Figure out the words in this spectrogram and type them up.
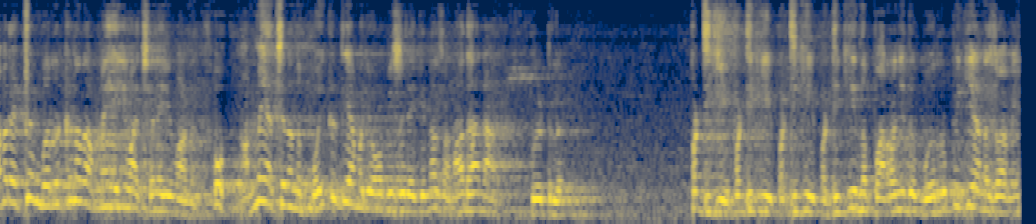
അവരേറ്റവും വെറുക്കുന്നത് അമ്മയെയും അച്ഛനെയുമാണ്. ഓ അമ്മയും അച്ഛനൊന്ന് പോയി കിട്ടിയാൽ മതി ഓഫീസിലേക്ക്. എന്നാൽ സമാധാനമാണ് വീട്ടിൽ പട്ടിക്ക് പട്ടിക്ക് പട്ടിക്ക് പട്ടിക്ക് എന്ന് പറഞ്ഞിട്ട് വെറുപ്പിക്കുകയാണ് സ്വാമി.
